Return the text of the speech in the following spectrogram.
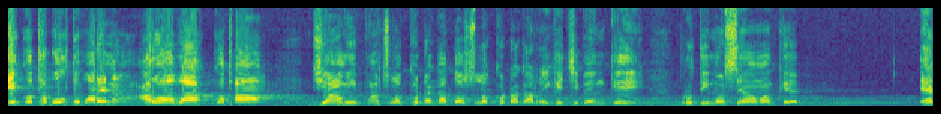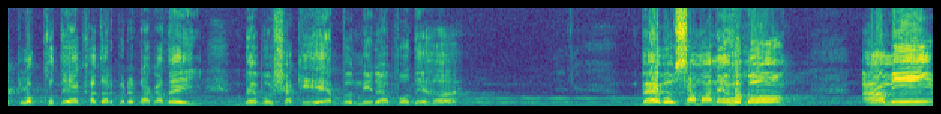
এই কথা বলতে পারে না। আরও অবাক কথা, যে আমি পাঁচ লক্ষ টাকা, দশ লক্ষ টাকা রেখেছি ব্যাংকে। প্রতি মাসে আমাকে এক লক্ষতে এক হাজার করে টাকা দেয়। ব্যবসা কি এত নিরাপদে হয়? ব্যবসা মানে হলো, আমি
